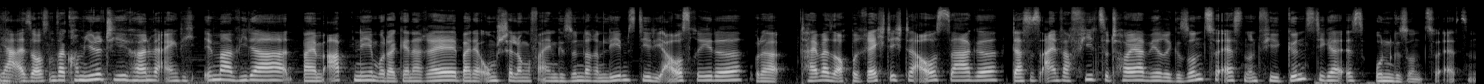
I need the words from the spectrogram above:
Ja, also aus unserer Community hören wir eigentlich immer wieder beim Abnehmen oder generell bei der Umstellung auf einen gesünderen Lebensstil die Ausrede oder teilweise auch berechtigte Aussage, dass es einfach viel zu teuer wäre, gesund zu essen und viel günstiger ist, ungesund zu essen.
